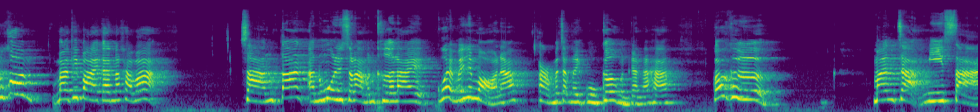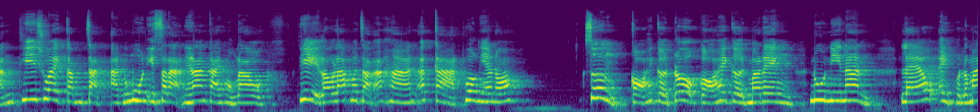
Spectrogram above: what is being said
ทุกคนมาอธิบายกันนะคะว่า สารต้านอนุมูลอิสระมันคืออะไรกูเห็นไม่ใช่หมอนะอ่านมาจากใน Google เหมือนกันนะคะ ก็คือ มันจะมีสารที่ช่วยกำจัดอนุมูลอิสระในร่างกายของเรา ที่เรารับมาจากอาหารอากาศพวกเนี้ยเนาะซึ่งก่อให้เกิดโรคก่อให้เกิดมะเร็ง นู่นนี่นั่น แล้วไอ้ผลไม้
